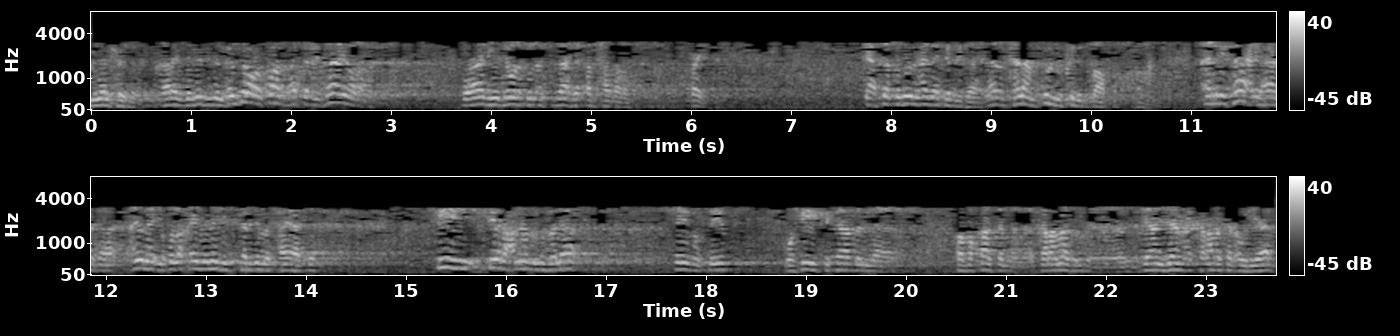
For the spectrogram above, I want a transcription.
من الحجرة خرجت اليد من الحجرة وصافحت الرفاعي ورأى وهذه دولة الأشباح قد حضرت. طيب. يعتقدون هذا في الرفاعي هذا الكلام كله كذب باطل. الرفاعي هذا أين يقول أين نجد ترجمة حياته؟ في سير أعلام النبلاء شيء بسيط وفي كتاب طبقات الكرامات كان جامع كرامة الأولياء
